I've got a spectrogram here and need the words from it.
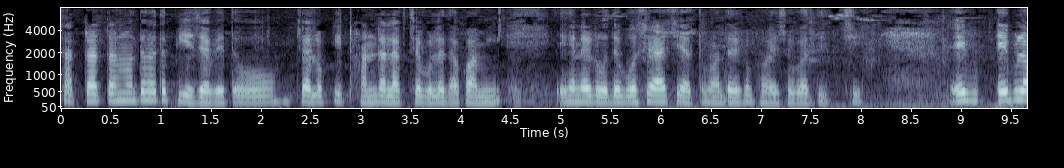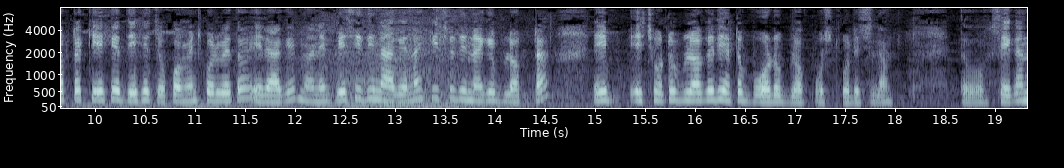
সাতটা আটটার মধ্যে হয়তো পেয়ে যাবে। তো চলো কি ঠান্ডা লাগছে বলে দেখো আমি এখানে রোদে বসে আছি আর তোমাদেরকে ভয়েস ওভার দিচ্ছি। এই এই ব্লগটা কে কে দেখেছ? কমেন্ট করবে তো এর আগে। মানে বেশি দিন আগে না, কিছুদিন আগে ব্লগটা এই এই ছোটো ব্লগেরই একটা বড় ব্লগ পোস্ট করেছিলাম। তো সেখান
